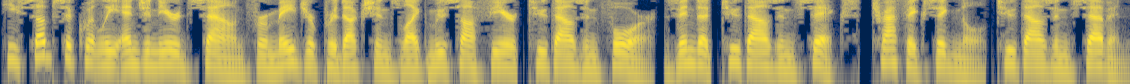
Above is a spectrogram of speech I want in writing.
He subsequently engineered sound for major productions like Musafir 2004, Zinda 2006, Traffic Signal 2007,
